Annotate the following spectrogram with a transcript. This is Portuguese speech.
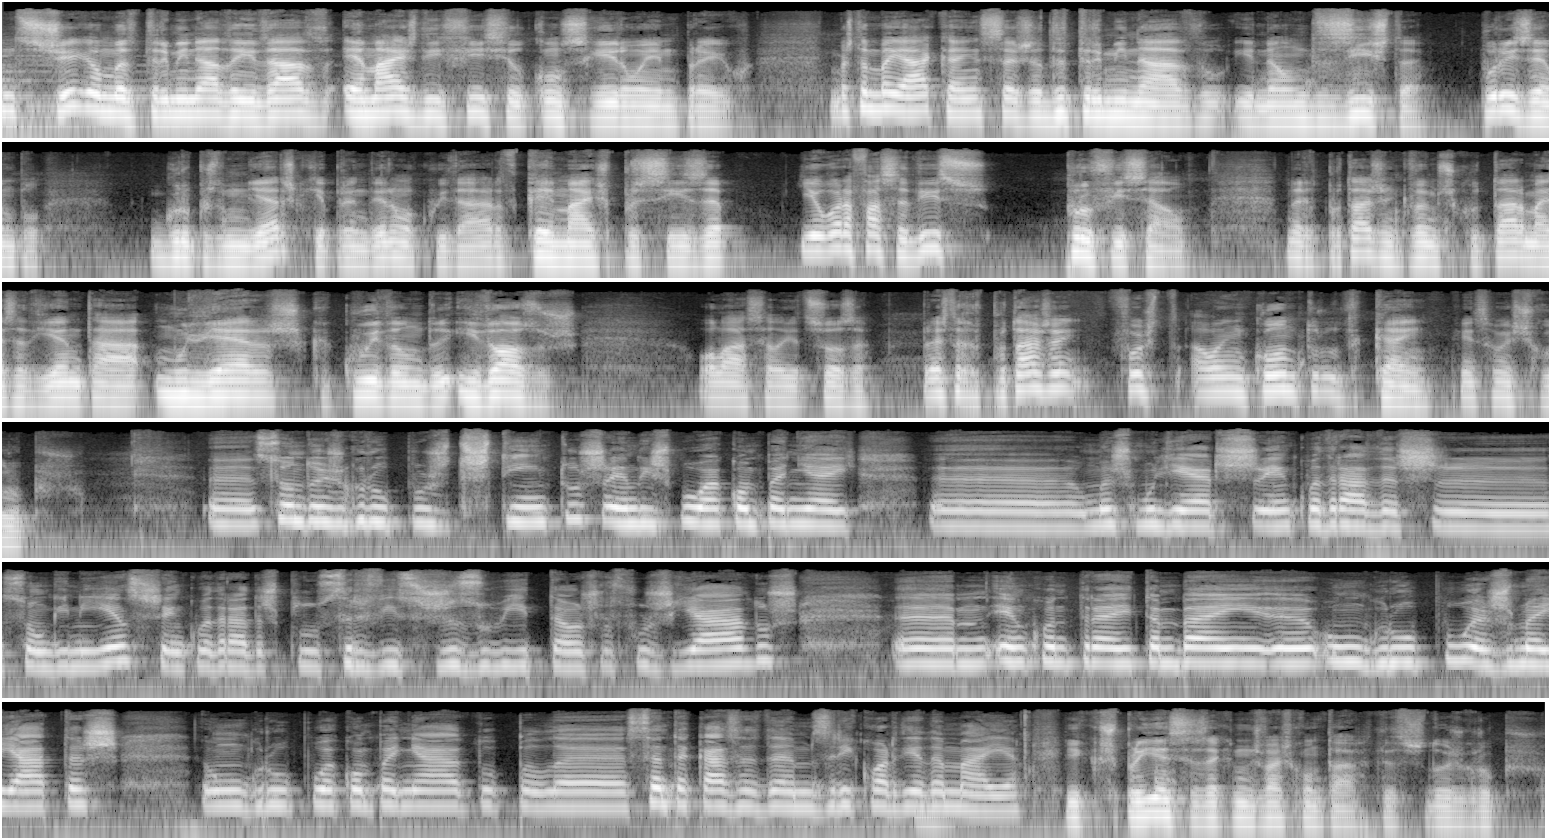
Quando se chega a uma determinada idade, é mais difícil conseguir um emprego. Mas também há quem seja determinado e não desista. Por exemplo, grupos de mulheres que aprenderam a cuidar de quem mais precisa e agora faça disso profissão. Na reportagem que vamos escutar mais adiante, há mulheres que cuidam de idosos. Olá, Célia de Souza. Para esta reportagem, foste ao encontro de quem? Quem são estes grupos? Uh, são dois grupos distintos. Em Lisboa acompanhei uh, umas mulheres enquadradas, uh, são guineenses, enquadradas pelo Serviço Jesuíta aos Refugiados. encontrei também um grupo, as Maiatas, um grupo acompanhado pela Santa Casa da Misericórdia da Maia. E que experiências é que nos vais contar desses dois grupos?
